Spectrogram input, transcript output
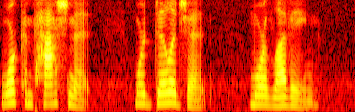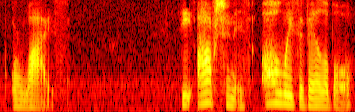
more compassionate, more diligent, more loving, or wise? The option is always available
